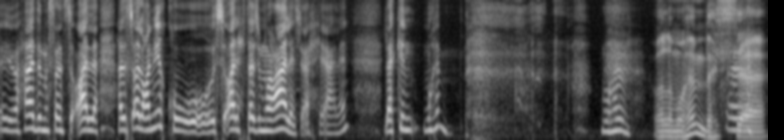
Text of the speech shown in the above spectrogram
أيوه هذا مثلا سؤال هذا سؤال عميق وسؤال يحتاج معالجة أحيانا لكن مهم مهم والله مهم بس إيه.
